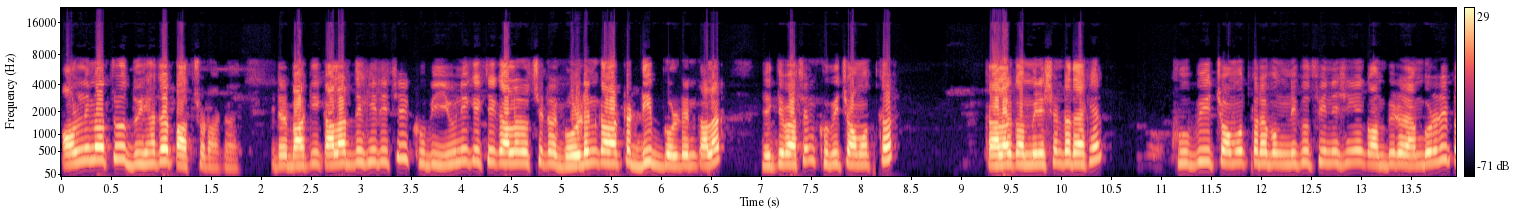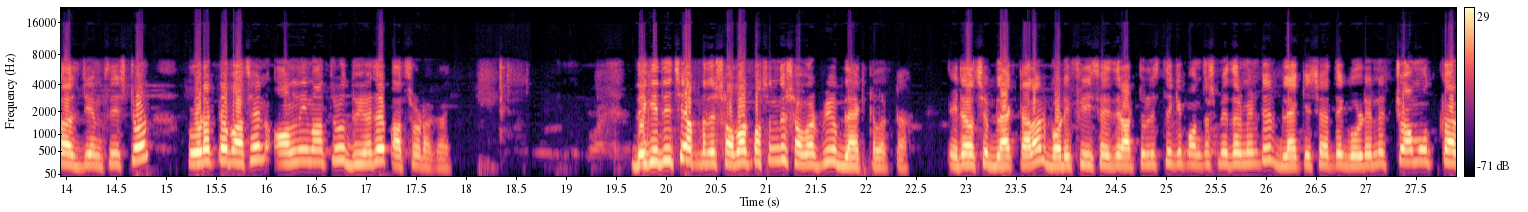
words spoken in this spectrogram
অনলি মাত্র দুই হাজার পাঁচশো টাকায়। এটার বাকি কালার দেখিয়ে দিচ্ছি, খুবই ইউনিক একটি কালার হচ্ছে এটার গোল্ডেন কালারটা ডিপ গোল্ডেন কালার দেখতে পাচ্ছেন, খুবই চমৎকার। কালার কম্বিনেশনটা দেখেন। খুবই চমৎকার এবং নিখুঁত ফিনিশিং এ computer embroidery plus GMC stone প্রোডাক্টটা পাচ্ছেন অনলি মাত্র দুই হাজার পাঁচশো টাকায়। দেখিয়ে দিচ্ছি আপনাদের সবার পছন্দের, সবার প্রিয় ব্ল্যাক কালারটা এটা হচ্ছে ব্ল্যাক কালার বডি ফ্রি সাইজের আটচল্লিশ থেকে পঞ্চাশ মেজারমেন্টের ব্ল্যাকের সাথে গোল্ডেনের চমৎকার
